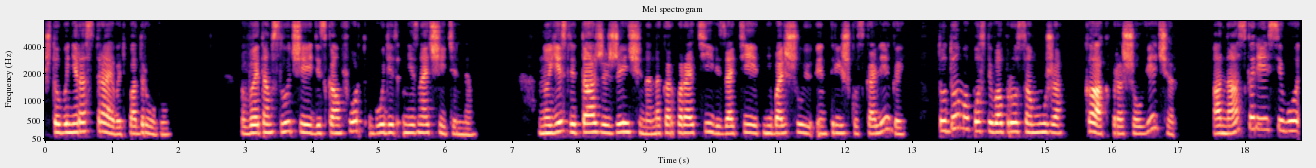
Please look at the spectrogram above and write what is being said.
чтобы не расстраивать подругу. В этом случае дискомфорт будет незначительным. Но если та же женщина на корпоративе затеет небольшую интрижку с коллегой, то дома после вопроса мужа «как прошел вечер?» она, скорее всего,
